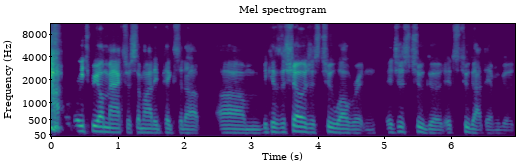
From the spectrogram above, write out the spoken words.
HBO Max or somebody picks it up. Um, because the show is just too well written. It's just too good. It's too goddamn good.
